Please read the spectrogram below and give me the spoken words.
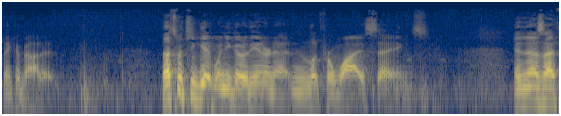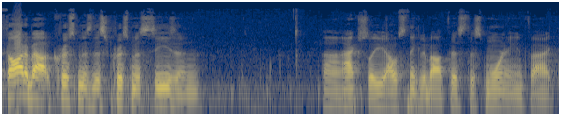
Think about it. That's what you get when you go to the internet and look for wise sayings. And as I thought about Christmas this Christmas season, uh, actually, I was thinking about this this morning. In fact,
